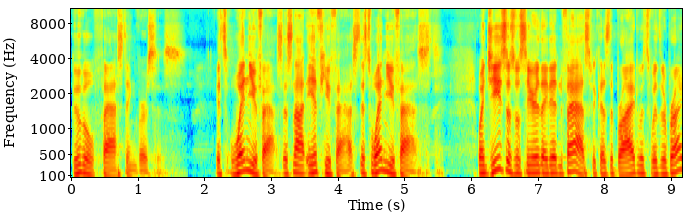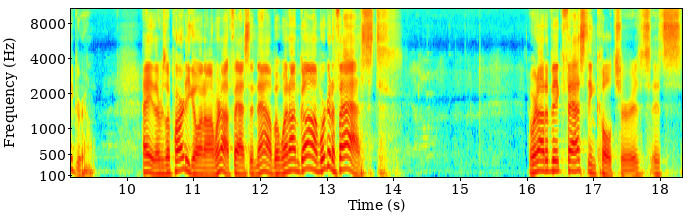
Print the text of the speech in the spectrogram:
Google fasting verses. It's when you fast. It's not if you fast, it's when you fast. When Jesus was here, they didn't fast because the bride was with the bridegroom. Hey, there was a party going on. We're not fasting now, but when I'm gone, we're going to fast. We're not a big fasting culture. It's, it's,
